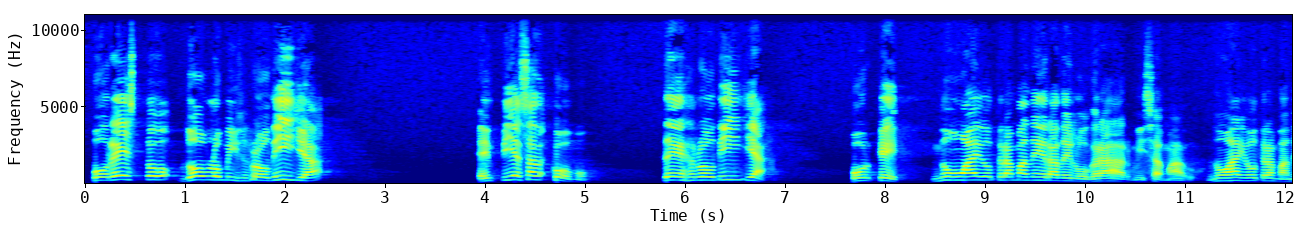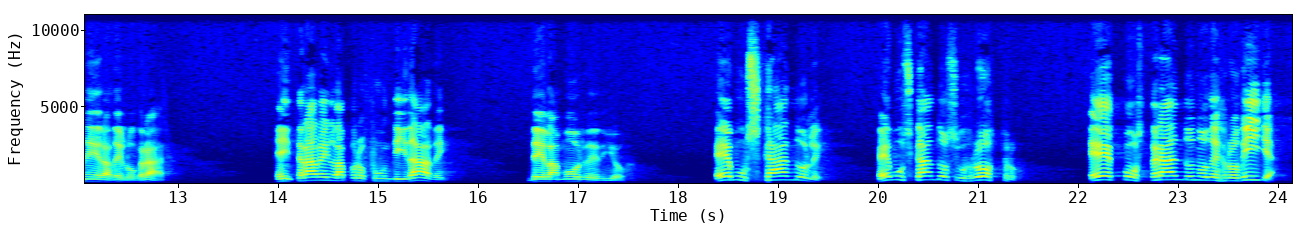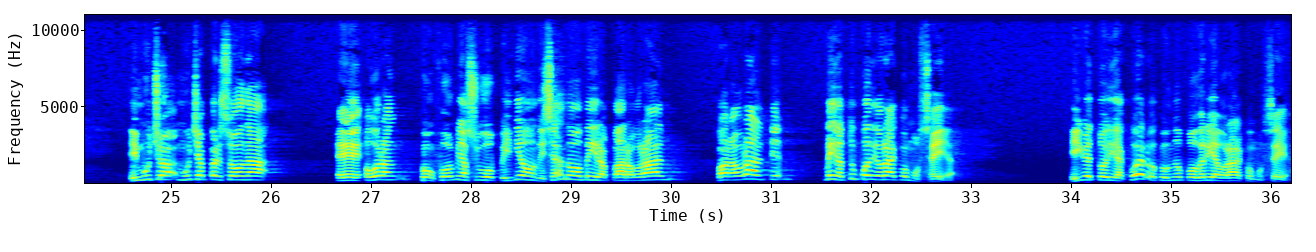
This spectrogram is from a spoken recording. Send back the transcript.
por esto doblo mis rodillas. Empieza como? De rodilla. Porque no hay otra manera de lograr, mis amados. No hay otra manera de lograr. Entrar en la profundidad del amor de Dios. Es buscándole es buscando su rostro, es postrándonos de rodillas. Y muchas muchas personas eh, oran conforme a su opinión. Dicen, no, mira, para orar, para orar, mira, tú puedes orar como sea. Y yo estoy de acuerdo que uno podría orar como sea.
